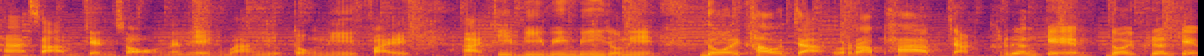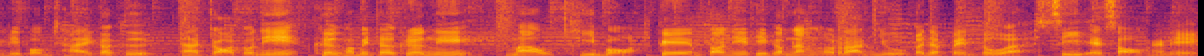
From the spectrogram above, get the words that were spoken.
553 Gen 2 นั่นเองวางอยู่ตรงนี้ไฟ RGB วิ่งวิ่งตรงนี้ โดยเขาจะรับภาพจากเครื่องเกม โดยเครื่องเกมที่ผมใช้ก็คือหน้าจอตัวนี้เครื่องคอมพิวเตอร์เครื่องนี้เมาส์คีย์บอร์ดเกมตอนนี้ที่กำลังรันอยู่ก็จะเป็นตัว CS2 นั่นเอง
